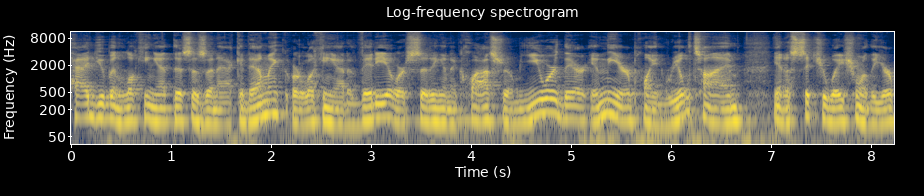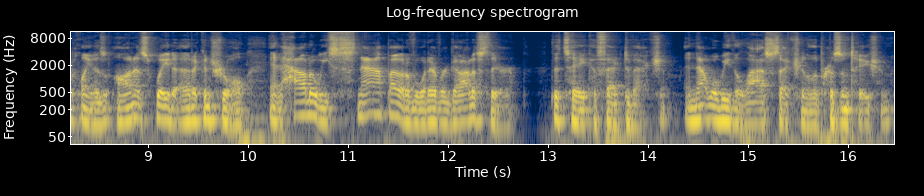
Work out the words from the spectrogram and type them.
had you been looking at this as an academic or looking at a video or sitting in a classroom, you were there in the airplane real time in a situation where the airplane is on its way to out of control. And how do we snap out of whatever got us there to take effective action? And that will be the last section of the presentation,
